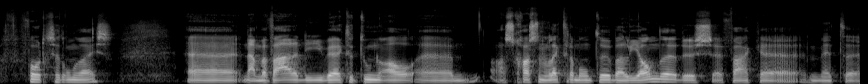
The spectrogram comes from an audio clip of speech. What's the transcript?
voortgezet onderwijs. Eh, nou, mijn vader die werkte toen al eh, als gas- en elektromonteur bij Liander. Dus eh, vaak eh, met, eh,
